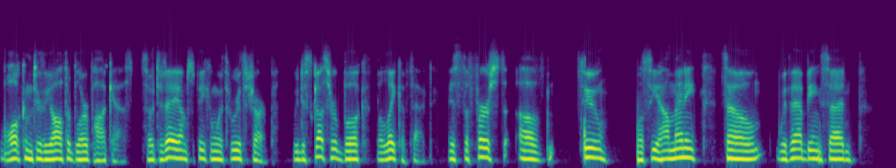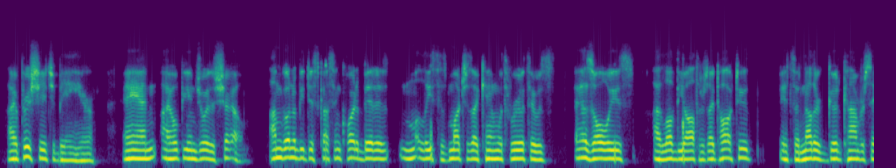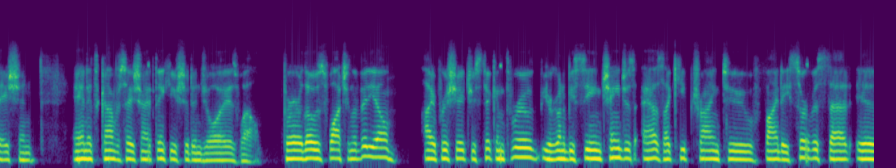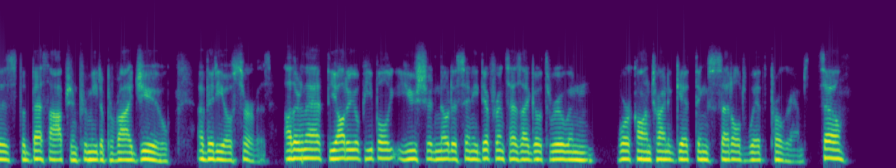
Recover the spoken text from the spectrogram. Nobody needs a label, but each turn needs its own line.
Welcome to the Author Blurb podcast. So today I'm speaking with Ruth Sharp. We discuss her book, The Lake Effect. It's the first of two. We'll see how many. So, with that being said, I appreciate you being here and I hope you enjoy the show. I'm going to be discussing quite a bit, at least as much as I can with Ruth. It was, as always, I love the authors I talk to. It's another good conversation, and it's a conversation I think you should enjoy as well. For those watching the video, I appreciate you sticking through. You're going to be seeing changes as I keep trying to find a service that is the best option for me to provide you a video service. Other than that, the audio people, you should notice any difference as I go through and work on trying to get things settled with programs. So,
